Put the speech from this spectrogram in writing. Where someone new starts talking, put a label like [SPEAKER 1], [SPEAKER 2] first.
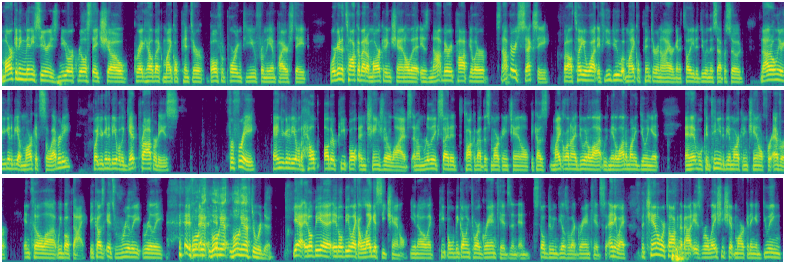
[SPEAKER 1] marketing mini series, New York Real Estate Show. Greg Helbeck, Michael Pinter, both reporting to you from the Empire State. We're going to talk about a marketing channel that is not very popular. It's not very sexy, but I'll tell you what, if you do what Michael Pinter and I are going to tell you to do in this episode, not only are you going to be a market celebrity, but you're going to be able to get properties for free and you're going to be able to help other people and change their lives. And I'm really excited to talk about this marketing channel because Michael and I do it a lot. We've made a lot of money doing it and it will continue to be a marketing channel forever until uh, we both die because it's really, really
[SPEAKER 2] long, long, long after we're dead.
[SPEAKER 1] Yeah, it'll be a it'll be like a legacy channel. You know, like people will be going to our grandkids and and still doing deals with our grandkids. So anyway, the channel we're talking about is relationship marketing and doing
